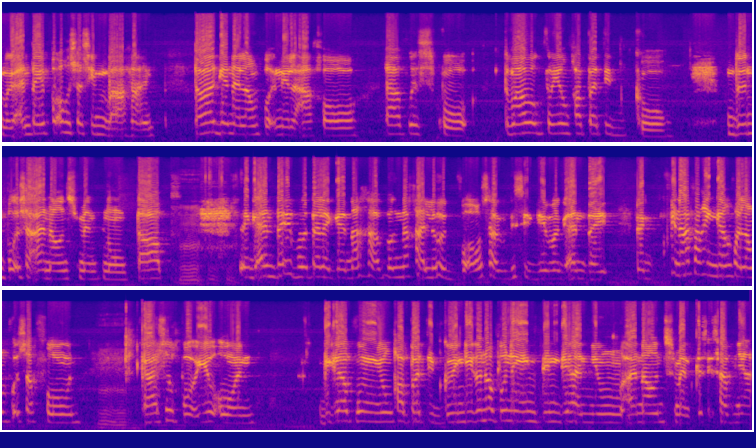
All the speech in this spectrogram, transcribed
mag-aantay po ako sa simbahan. Tawagan na lang po nila ako. Tapos po, tumawag po yung kapatid ko doon po sa announcement nung top. Nag-antay po talaga na habang nakaload po ako, sabi ko, sige, mag-antay. Nag, pinapakinggan ko lang po sa phone. Kaso po, yun, bigla po yung kapatid ko, hindi ko na po naiintindihan yung announcement kasi sabi niya,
